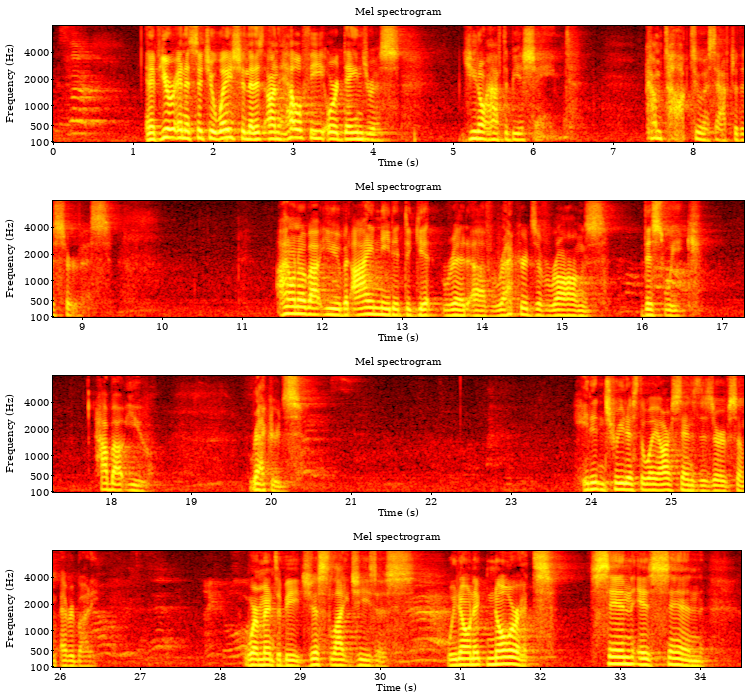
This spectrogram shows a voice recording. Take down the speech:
And if you're in a situation that is unhealthy or dangerous, you don't have to be ashamed. Come talk to us after the service. I don't know about you, but I needed to get rid of records of wrongs this week. How about you? Records. He didn't treat us the way our sins deserve some everybody. We're meant to be just like Jesus. We don't ignore it. Sin is sin,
